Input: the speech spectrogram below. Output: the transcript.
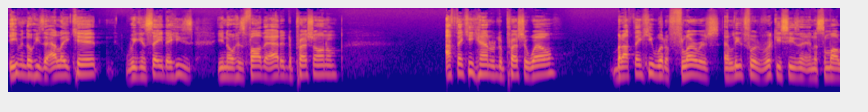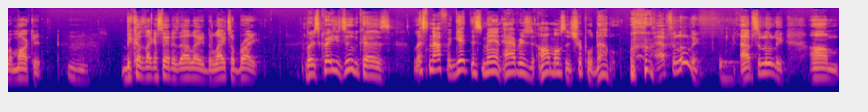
Even though he's an LA kid, we can say that he's, you know, his father added the pressure on him. I think he handled the pressure well, but I think he would have flourished at least for his rookie season in a smaller market. Because, like I said, it's LA. The lights are bright. But it's crazy too because let's not forget this man averaged almost a triple double. Absolutely, absolutely. Um,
